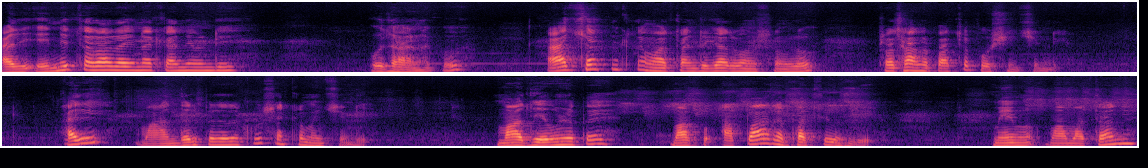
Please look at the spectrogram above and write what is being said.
అది ఎన్ని తరాలైనా కానివ్వండి. ఉదాహరణకు ఆధ్యాత్మికత మా తండ్రి గారి వంశంలో ప్రధాన పాత్ర పోషించింది. అది మా అందరి పిల్లలకు సంక్రమించింది. మా దేవునిపై మాకు అపార భక్తి ఉంది. మేము మా మతాన్ని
